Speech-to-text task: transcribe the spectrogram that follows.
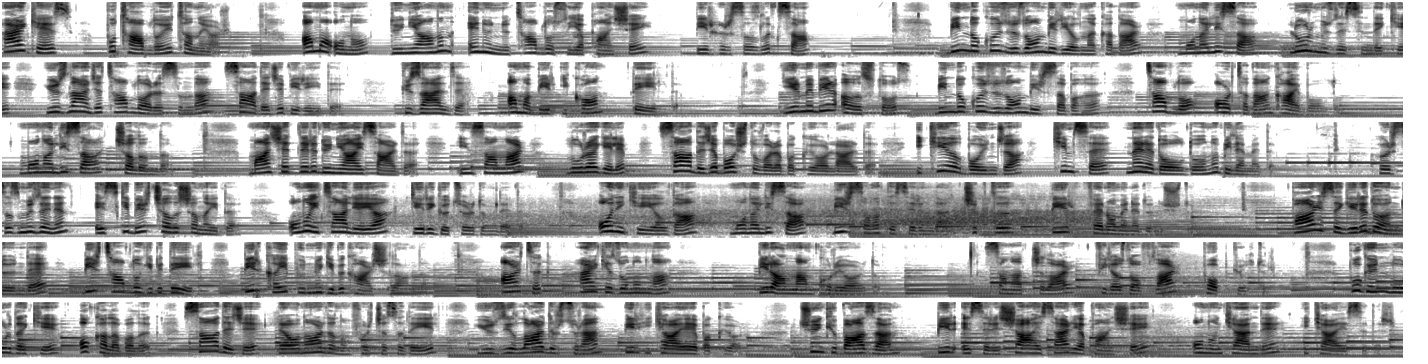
Herkes bu tabloyu tanıyor. Ama onu dünyanın en ünlü tablosu yapan şey bir hırsızlıksa 1911 yılına kadar Mona Lisa Louvre Müzesi'ndeki yüzlerce tablo arasında sadece biriydi. Güzeldi ama bir ikon değildi. 21 Ağustos 1911 sabahı tablo ortadan kayboldu. Mona Lisa çalındı. Manşetleri dünyayı sardı. İnsanlar Louvre'a gelip sadece boş duvara bakıyorlardı. İki yıl boyunca kimse nerede olduğunu bilemedi. Hırsız müzenin eski bir çalışanıydı. Onu İtalya'ya geri götürdüm dedi. 12 yılda Mona Lisa bir sanat eserinden çıktı, bir fenomene dönüştü. Paris'e geri döndüğünde bir tablo gibi değil, bir kayıp ünlü gibi karşılandı. Artık herkes onunla bir anlam kuruyordu. Sanatçılar, filozoflar, pop kültür. Bugün Louvre'daki o kalabalık sadece Leonardo'nun fırçası değil, yüzyıllardır süren bir hikayeye bakıyor. Çünkü bazen bir eseri şaheser yapan şey onun kendi hikayesidir.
